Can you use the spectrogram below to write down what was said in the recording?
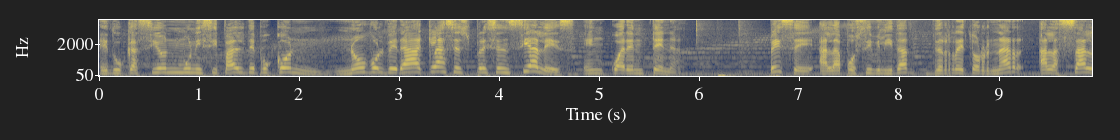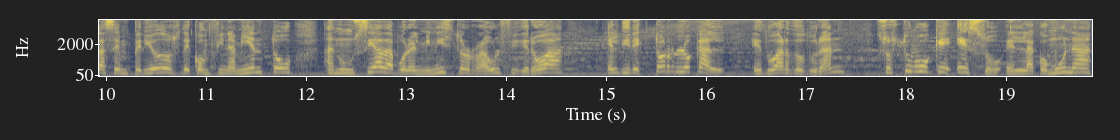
Educación Municipal de Pucón no volverá a clases presenciales en cuarentena. Pese a la posibilidad de retornar a las salas en periodos de confinamiento anunciada por el ministro Raúl Figueroa, el director local, Eduardo Durán, sostuvo que eso en la comuna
